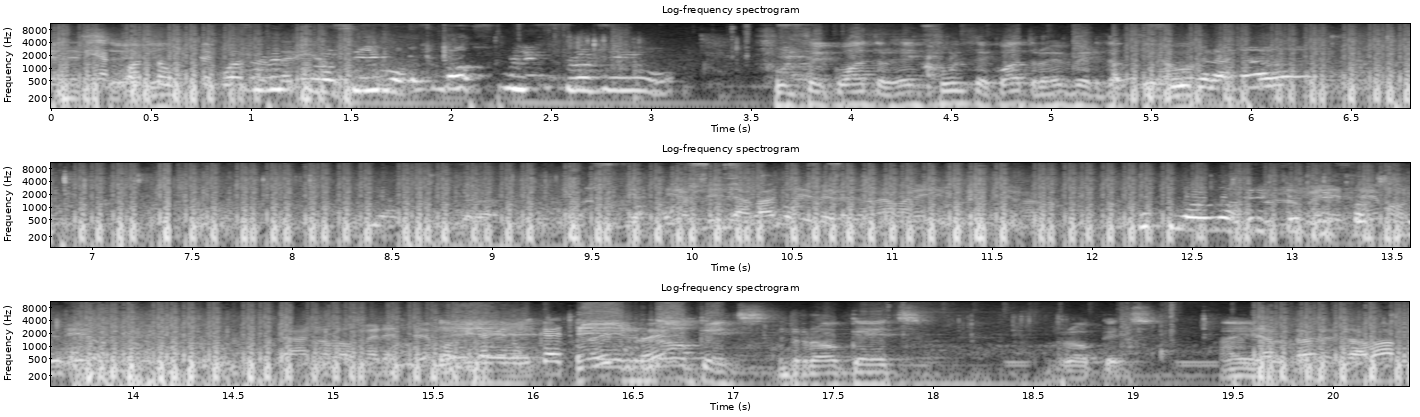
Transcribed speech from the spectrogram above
¿Que tenías ¿En cuánto? Un Full C4 tenías. explosivo. Full explosivo. Full C4, es full C4, es verdad, tío. Full vamos. granada. Ya, puta. Hostia, Tirarle la base, pero de una manera impresionante. La madre Nos lo que me merecemos, pasó. tío. O sea, nos lo merecemos. Mira que nunca he hecho esto. Rockets, Rockets, Rockets. Ahí Ya está, desde abajo.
